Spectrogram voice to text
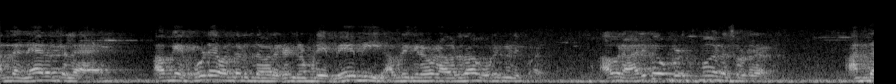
அந்த நேரத்தில் அவங்க கூட வந்திருந்தவர்கள் நம்முடைய பேபி அப்படிங்கிறவர் அவர் தான் ஒருங்கிணைப்பார் அவர் அறிமுகப்படுத்தும் என்ன சொல்றார்? அந்த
